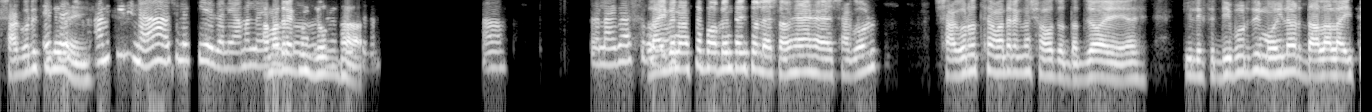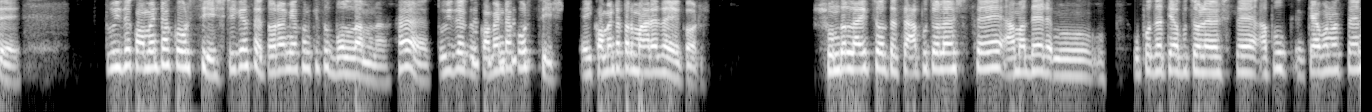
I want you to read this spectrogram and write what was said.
সাগর- চিনে নাই। আমি চিনি না আসলে কে জানি আমার লাইভে আমাদের একজন যোদ্ধা। তো লাইভে আসতে লাইভে না আসতে প্রবলেম তাই চলে আসলাম। হ্যাঁ হ্যাঁ সাগর। সাগর হচ্ছে আমাদের একজন সহযোদ্ধা। জয় কি লিখছে? ডিভোর্সি মহিলার দালাল আইছে। তুই যে কমেন্টটা করছিস ঠিক আছে? তোর আমি এখন কিছু বললাম না। হ্যাঁ তুই যে কমেন্টটা করছিস এই কমেন্টটা তোর মারা যায় কর। সুন্দর লাইভ চলতেছে। আপু চলে আসছে, আমাদের উপজাতি আপু চলে আসছে। আপু, কেমন আছেন?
